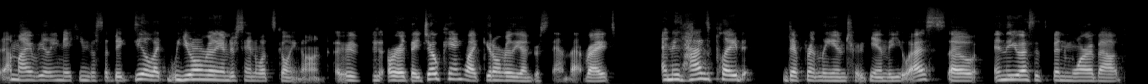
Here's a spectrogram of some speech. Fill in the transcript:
Am I really making this a big deal? Like, you don't really understand what's going on. Or, or are they joking? Like, you don't really understand that, right? And it has played differently in Turkey and the US. So in the US, it's been more about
